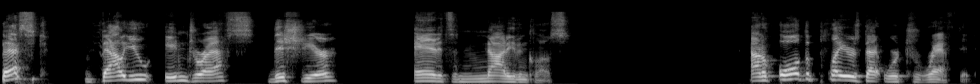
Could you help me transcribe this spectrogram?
best value in drafts this year, and it's not even close. Out of all the players that were drafted,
